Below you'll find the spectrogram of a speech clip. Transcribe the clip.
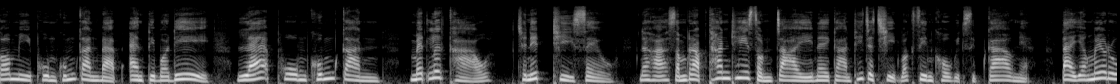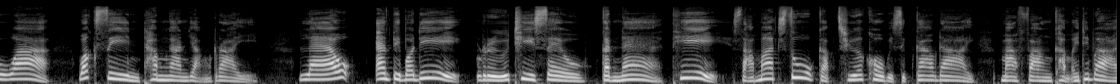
ก็มีภูมิคุ้มกันแบบแอนติบอดีและภูมิคุ้มกันเม็ดเลือดขาว ชนิด T เซลล์นะคะสำหรับท่านที่สนใจในการที่จะฉีดวัคซีนโควิด -19 เนี่ยแต่ยังไม่รู้ว่า วัคซีนทำงานอย่างไร แล้วแอนติบอดีหรือ T เซลกันแน่ที่สามารถสู้กับเชื้อโควิด -19 ได้ มาฟังคำอธิบาย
